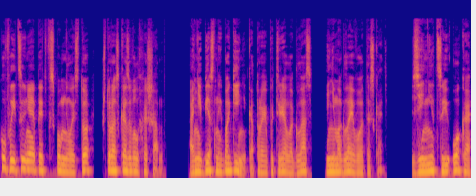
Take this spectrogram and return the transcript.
Хуфа и Цине опять вспомнилось то, что рассказывал Хэшан, о небесной богине, которая потеряла глаз и не могла его отыскать. Зеница и око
